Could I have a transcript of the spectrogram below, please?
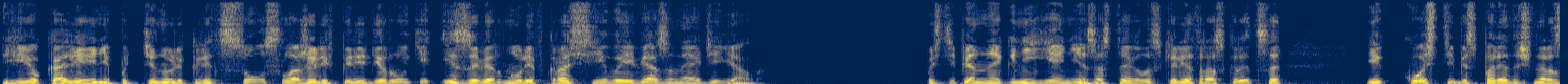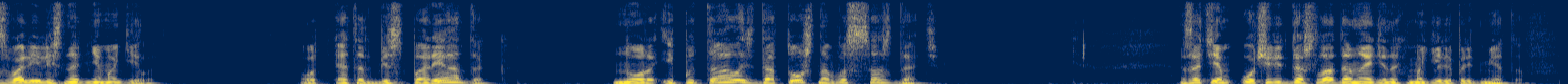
Ее колени подтянули к лицу, сложили впереди руки и завернули в красивые вязаные одеяла. Постепенное гниение заставило скелет раскрыться, и кости беспорядочно развалились на дне могилы. Вот этот беспорядок Нора и пыталась дотошно воссоздать. Затем очередь дошла до найденных в могиле предметов.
